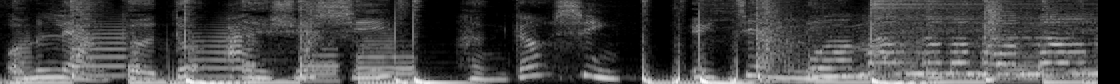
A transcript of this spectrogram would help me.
我们两个都爱学习，很高兴遇见你。我妈妈、妈妈、妈妈。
